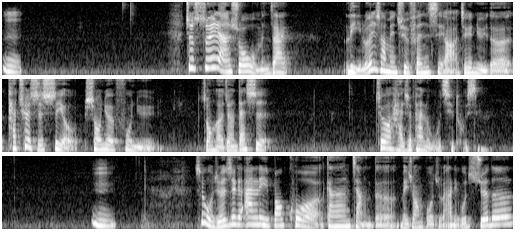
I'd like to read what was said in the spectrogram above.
嗯就虽然说我们在理论上面去分析啊，这个女的她确实是有受虐妇女综合症，但是最后还是判了无期徒刑。嗯所以我觉得这个案例，包括刚刚讲的美妆博主案例，我就觉得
